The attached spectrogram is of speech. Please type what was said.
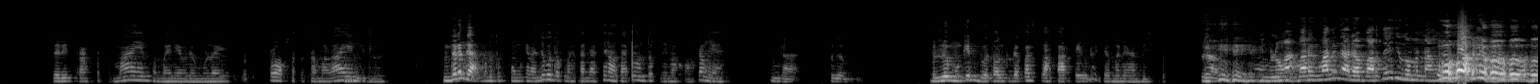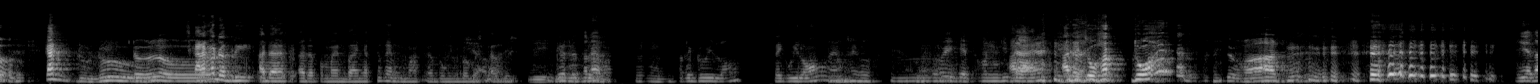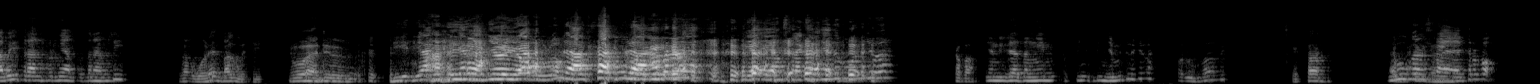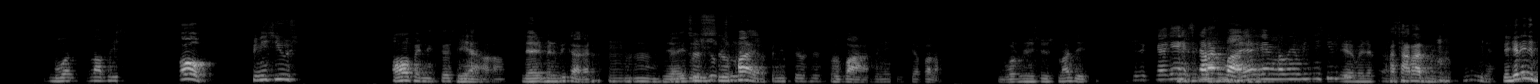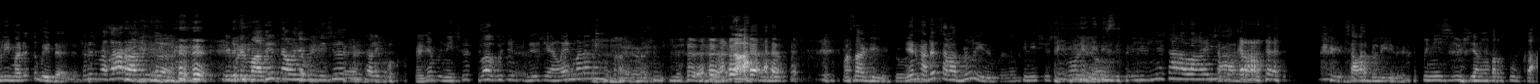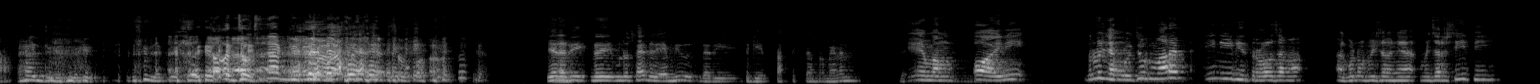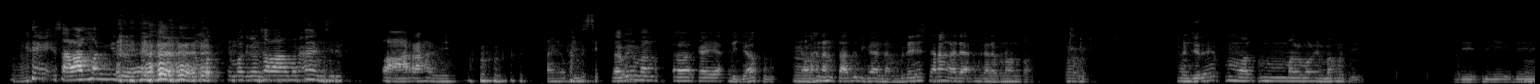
Dari transfer pemain pemainnya udah mulai klop satu sama lain gitu. Sebenarnya nggak menutup kemungkinan juga untuk mengalahkan Arsenal tapi untuk 5-0 ya? Enggak, belum. belum mungkin dua tahun ke depan setelah partai udah zamannya habis Enggak. belum kemarin-kemarin nggak ada partai juga menang waduh kan dulu Dulu. sekarang kan udah beli ada ada pemain banyak juga yang gabung bagus Siapa? bagus di Gak ada Tottenham Mm-mm. Reguilon. Reguilon kan oh iya kayak temen kita ada ya. ada Johar Johar kan Tuhan. iya tapi transfernya Tottenham sih nggak gue lihat bagus sih waduh dia dia Akhirnya, dia, ya Allah. enggak enggak apa namanya ya yang strikernya itu bukan siapa Siapa? yang didatengin pin- pinjem itu siapa kok lupa gue bukan striker kok buat lapis oh Vinicius Oh, Vinicius. Iya. ya. dari Benfica kan Mm-mm. Ya, itu- itu Silva ya, Vinicius Silva. lupa Vinicius siapa lah bukan Vinicius Madrid kayaknya sekarang banyak yang namanya Vinicius Iya banyak pasaran. Iya. Jajannya dibeli Madrid tuh beda. terus pasaran gitu loh dibeli Madrid namanya Vinicius terus kali oh, kayaknya Vinicius bagus nih Vinicius yang lain mana nih Masa gitu? Ya Madrid salah beli Vinicius oh iya Viniciusnya salah ini Salah. tuker salah beli itu. Vinicius yang tertukar Kalau jokesnya gitu Ya dari dari menurut saya dari MU dari segi taktik dan permainan emang oh ini terus yang lucu kemarin ini di troll sama akun officialnya Manchester City. Salaman gitu. Emot emoticon salaman anjir. Parah nih berisik. tapi emang eh, kayak di Javu Hmm. kalah 6-1 di kandang. Bedanya sekarang nggak ada nggak ada penonton. Anjirnya mal- malu-maluin banget sih. Di di di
